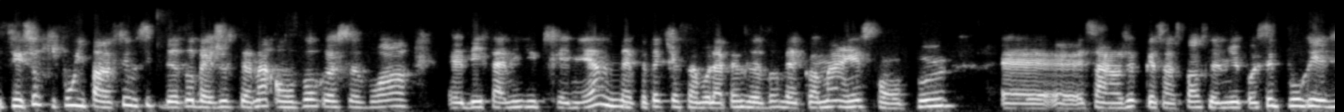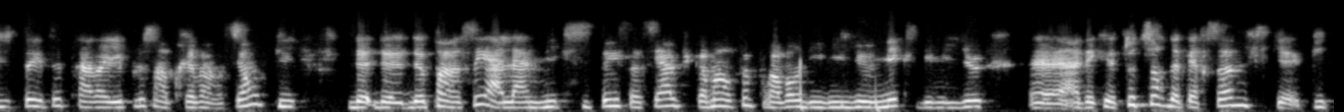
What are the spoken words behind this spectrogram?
c'est sûr qu'il faut y penser aussi, puis de dire, ben justement, on va recevoir euh, des familles ukrainiennes, mais peut-être que ça vaut la peine de dire, ben comment est-ce qu'on peut euh, euh, s'arranger pour que ça se passe le mieux possible pour éviter de travailler plus en prévention, puis de, penser à la mixité sociale, puis comment on fait pour avoir des milieux mixtes, des milieux euh, avec toutes sortes de personnes, puis, puis,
